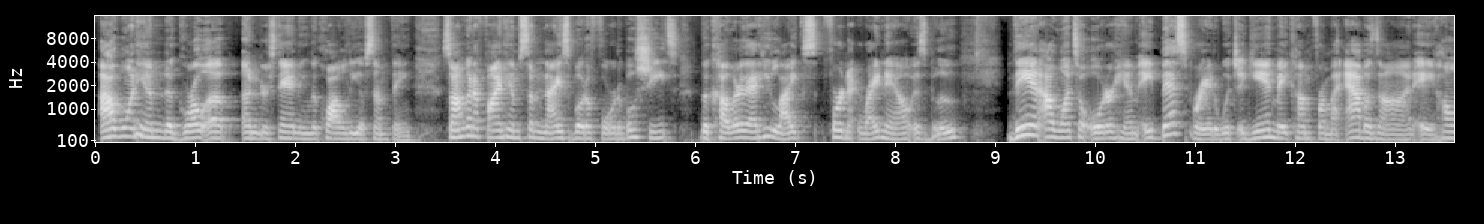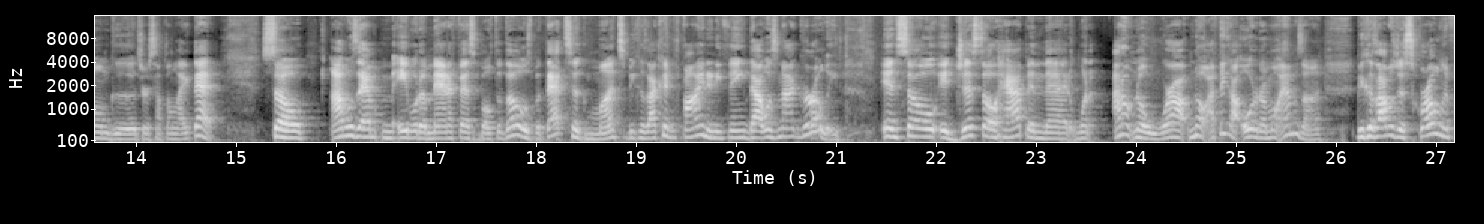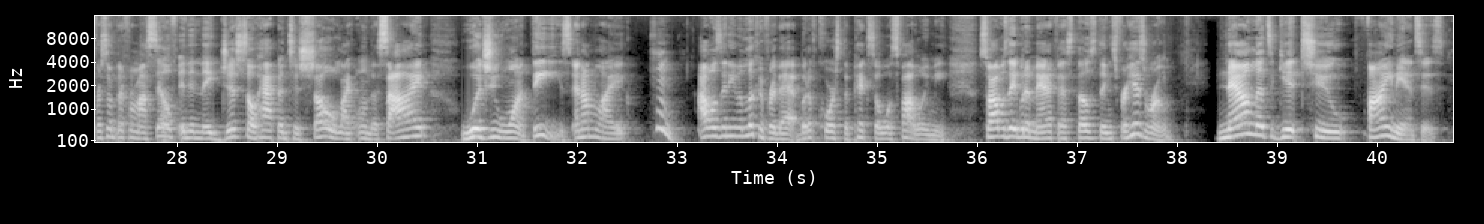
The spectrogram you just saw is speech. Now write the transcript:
I want him to grow up understanding the quality of something. So I'm going to find him some nice but affordable sheets. The color that he likes for right now is blue. Then I want to order him a bedspread, which again may come from an Amazon, a Home Goods, or something like that. So I was able to manifest both of those, but that took months because I couldn't find anything that was not girly. And so it just so happened that when I don't know where I no, I think I ordered them on Amazon because I was just scrolling for something for myself, and then they just so happened to show like on the side, would you want these? And I'm like, hmm, I wasn't even looking for that. But of course, the pixel was following me. So I was able to manifest those things for his room. Now let's get to finances.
